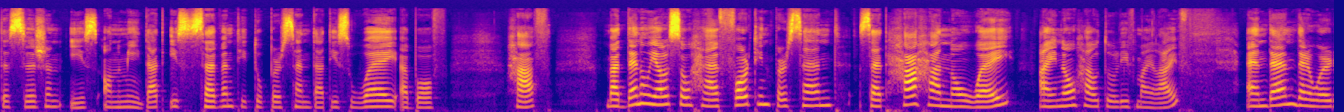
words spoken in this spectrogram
decision is on me. That is 72%, that is way above half. But then we also have 14% said, haha, no way, I know how to live my life. And then there were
